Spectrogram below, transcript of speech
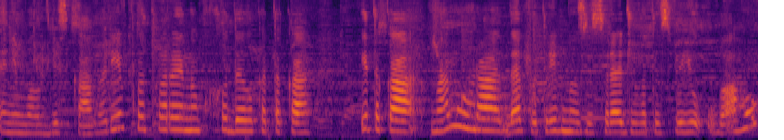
Animal Discovery про тваринок, ходилка така. І така мемо-гра, де потрібно зосереджувати свою увагу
